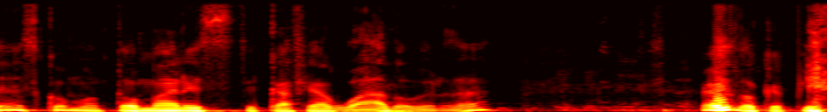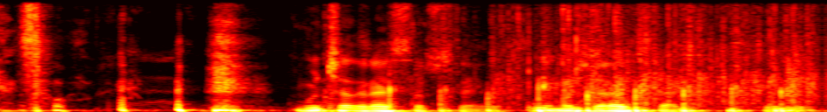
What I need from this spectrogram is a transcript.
es como tomar este café aguado, ¿verdad? Es lo que pienso. muchas gracias a ustedes. Y muchas gracias a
